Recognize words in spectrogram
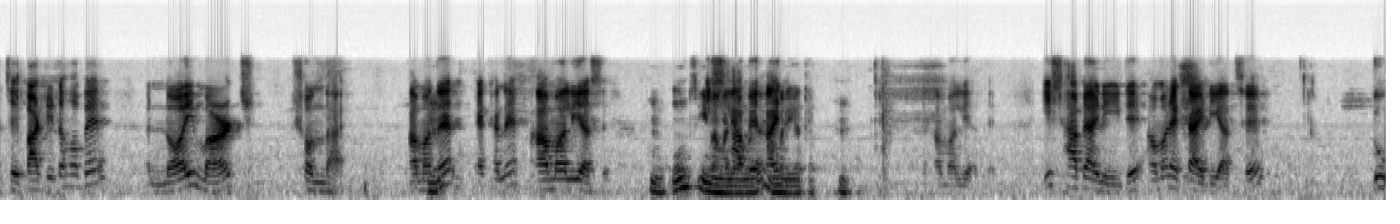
আচ্ছা এই পার্টিটা হবে নয় মার্চ সন্ধ্যায় আমাদের এখানে আমালিয়াসে উনস আমাদের আমালিয়াতে আমালিয়াতে ইস হবে আইনি ইডে আমার একটা আইডিয়া আছে। টু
